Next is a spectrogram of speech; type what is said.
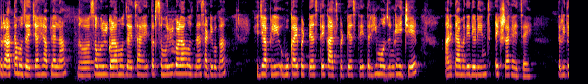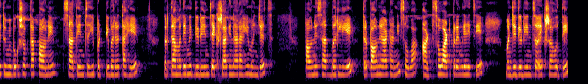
तर आता मोजायचे आहे आपल्याला समोरील गळा मोजायचा आहे. तर समोरील गळा मोजण्यासाठी बघा ही जी आपली हुकाई पट्टी असते काचपट्टी असते तर ही मोजून घ्यायची आहे. आणि त्यामध्ये दीड इंच एक्स्ट्रा घ्यायचं आहे. तर इथे तुम्ही बघू शकता पावणे सात इंच ही पट्टी भरत आहे. तर त्यामध्ये मी दीड इंच एक्स्ट्रा घेणार आहे म्हणजेच पावणे सात भरली आहे. तर पावणे आठ आणि सव्वा आठ सव्वा आठपर्यंत घ्यायची आहे. म्हणजे दीड इंच एक्स्ट्रा होते.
